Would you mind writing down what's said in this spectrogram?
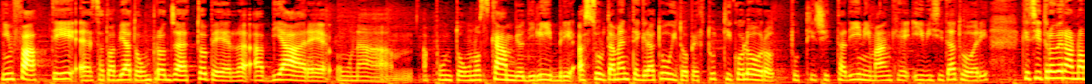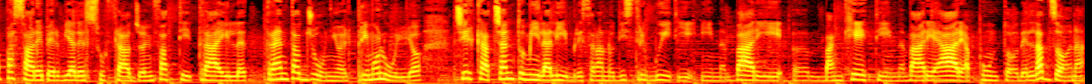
Infatti è stato avviato un progetto per avviare una, appunto uno scambio di libri assolutamente gratuito per tutti coloro, tutti i cittadini ma anche i visitatori che si troveranno a passare per via del suffragio. Infatti tra il 30 giugno e il 1 luglio circa 100.000 libri saranno distribuiti in vari eh, banchetti, in varie aree appunto della zona,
